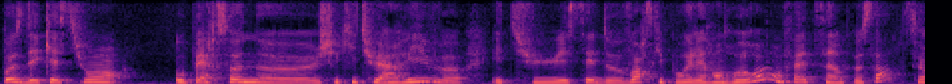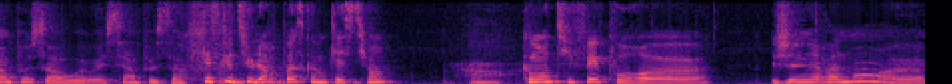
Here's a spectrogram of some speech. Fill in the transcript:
poses des questions aux personnes euh, chez qui tu arrives et tu essaies de voir ce qui pourrait les rendre heureux en fait, c'est un peu ça C'est un peu ça, oui, ouais, c'est un peu ça. Qu'est-ce que tu leur poses comme question? Comment tu fais pour... Euh, Généralement, euh,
